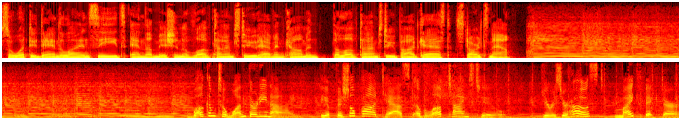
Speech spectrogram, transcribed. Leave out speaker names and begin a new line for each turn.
So, what do dandelion seeds and the mission of Love Times 2 have in common? The Love Times 2 podcast starts now.
Welcome to 139, the official podcast of Love Times 2. Here is your host, Mike Victor.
